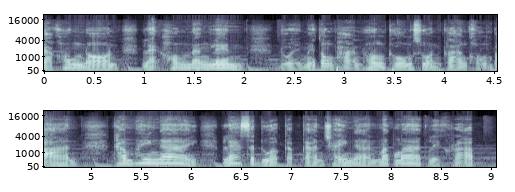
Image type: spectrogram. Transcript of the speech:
จากห้องนอน และห้องนั่งเล่น โดยไม่ต้องผ่านห้องโถงส่วนกลางของบ้านทำให้ง่ายและสะดวกกับการใช้งานมาก ๆ เลยครับ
